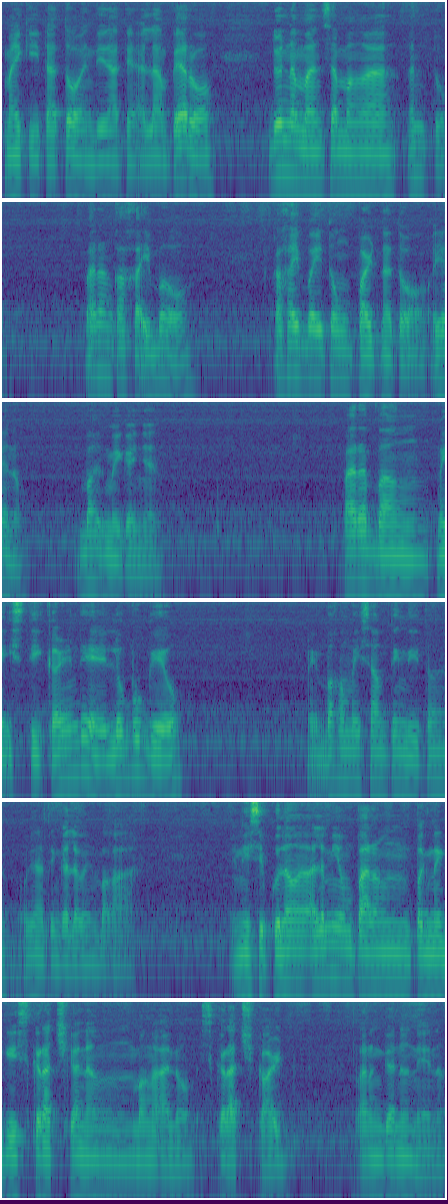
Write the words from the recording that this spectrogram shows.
makikita to, hindi natin alam. Pero, doon naman sa mga, ano to? Parang kakaiba, oh. Kakaiba itong part na to. Ayan, oh. Bakit may ganyan? Para bang may sticker? Hindi eh. Lubog eh, oh. May, baka may something dito. Huwag natin galawin. Baka inisip ko lang. Alam yung parang pag nag-scratch ka ng mga ano, scratch card. Parang ganun eh, no?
